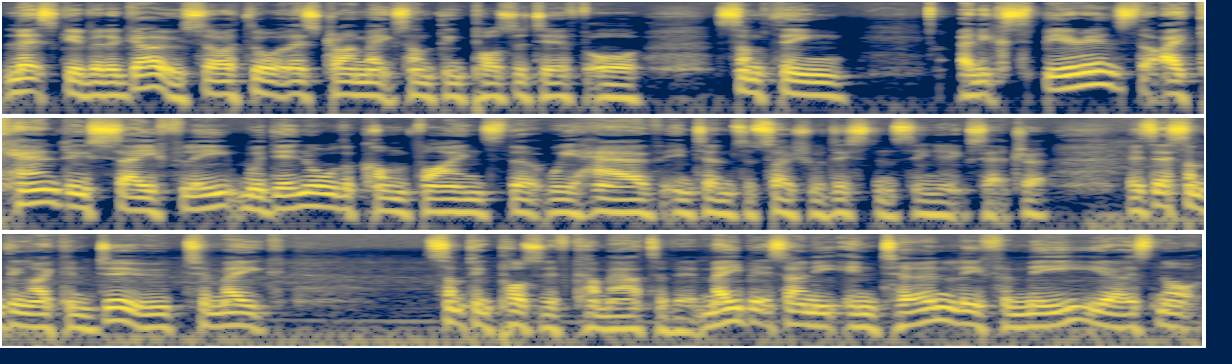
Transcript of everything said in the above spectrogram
let's give it a go. So I thought let's try and make something positive or something an experience that I can do safely within all the confines that we have in terms of social distancing, etc. Is there something I can do to make something positive come out of it? Maybe it's only internally for me. You know, it's not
